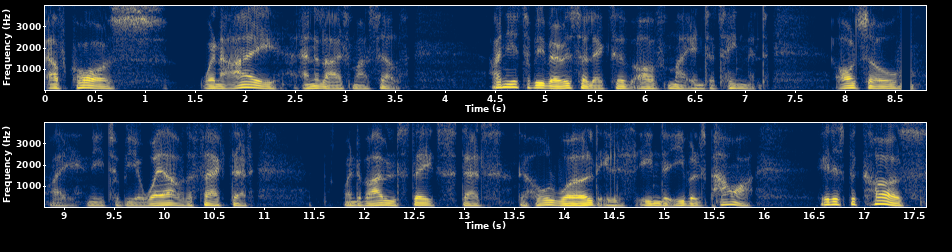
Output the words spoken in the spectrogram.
Of course, when I analyze myself, I need to be very selective of my entertainment. Also, I need to be aware of the fact that when the Bible states that the whole world is in the evil's power, it is because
